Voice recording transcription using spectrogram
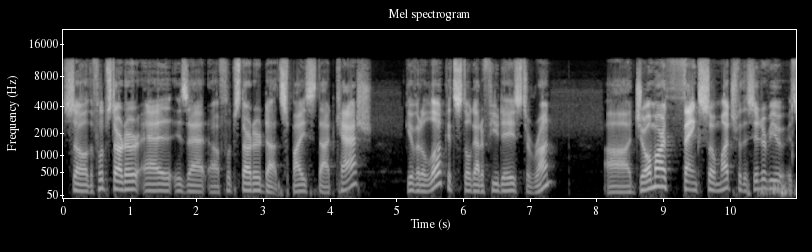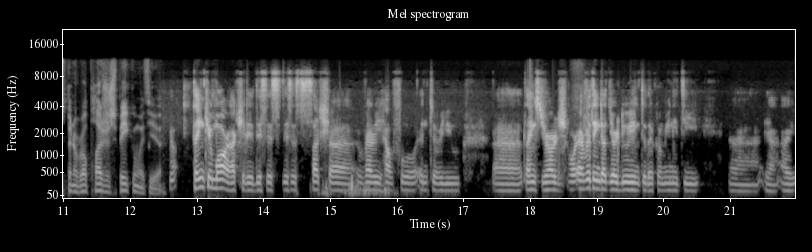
So the Flipstarter uh, is at uh, flipstarter.spice.cash. Give it a look. It's still got a few days to run. Uh, Jomar, thanks so much for this interview. It's been a real pleasure speaking with you. Thank you more. Actually, this is this is such a very helpful interview. Uh, thanks, George, for everything that you're doing to the community. Uh, yeah, I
